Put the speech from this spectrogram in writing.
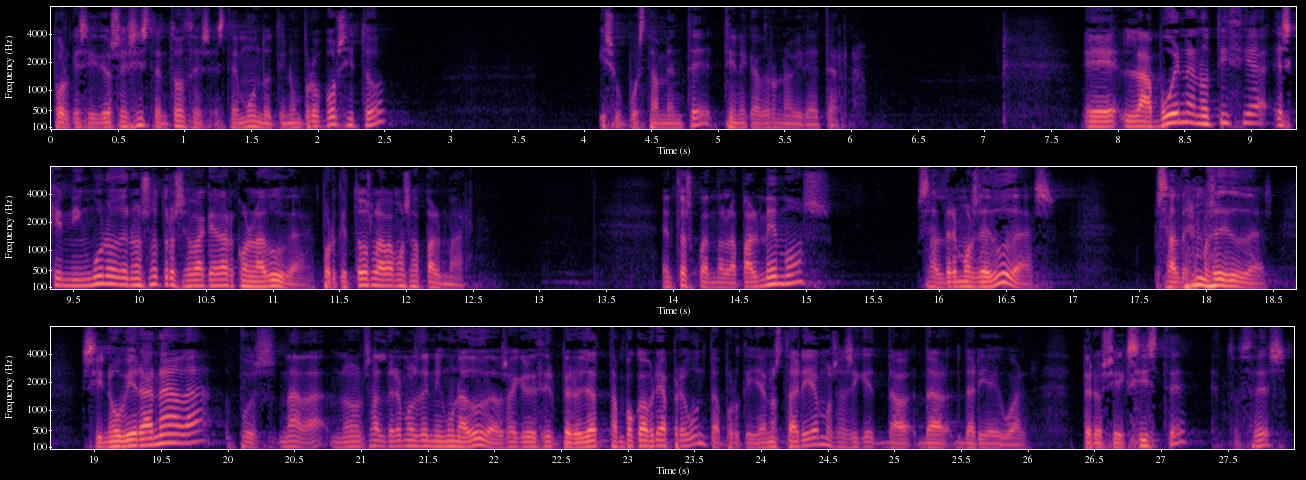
Porque si Dios existe, entonces este mundo tiene un propósito y supuestamente tiene que haber una vida eterna. Eh, la buena noticia es que ninguno de nosotros se va a quedar con la duda, porque todos la vamos a palmar. Entonces, cuando la palmemos, saldremos de dudas. Saldremos de dudas. Si no hubiera nada, pues nada, no saldremos de ninguna duda. O sea, quiero decir, pero ya tampoco habría pregunta, porque ya no estaríamos, así que daría igual. Pero si existe, entonces.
